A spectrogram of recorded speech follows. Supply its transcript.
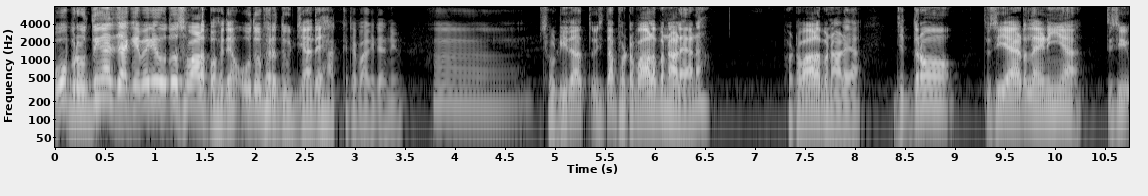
ਉਹ ਵਿਰੋਧੀਆਂ 'ਚ ਜਾ ਕੇ ਬਹਿ ਗਏ ਉਦੋਂ ਸਵਾਲ ਪੁੱਛਦੇ ਹੋ ਉਦੋਂ ਫਿਰ ਦੂਜਿਆਂ ਦੇ ਹੱਕ 'ਚ ਵਗ ਜਾਂਦੇ ਹੋ। ਹੂੰ। ਤੁਹਾਡੀ ਦਾ ਤੁਸੀਂ ਤਾਂ ਫੁੱਟਬਾਲ ਬਣਾ ਲਿਆ ਨਾ। ਫੁੱਟਬਾਲ ਬਣਾ ਲਿਆ। ਜਿੱਧਰੋਂ ਤੁਸੀਂ ਐਡ ਲੈਣੀ ਆ ਤੁਸੀਂ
